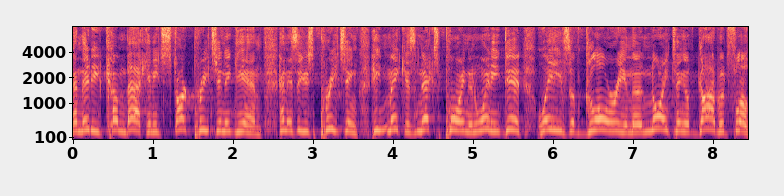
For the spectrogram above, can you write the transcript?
And then he'd come back and he'd start preaching again. And as he was preaching, he'd make his next point. And when he did, waves of glory and the anointing of God would flow.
